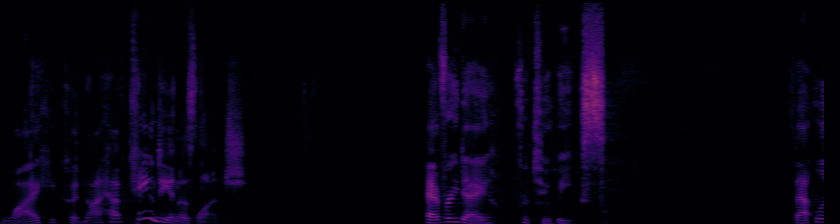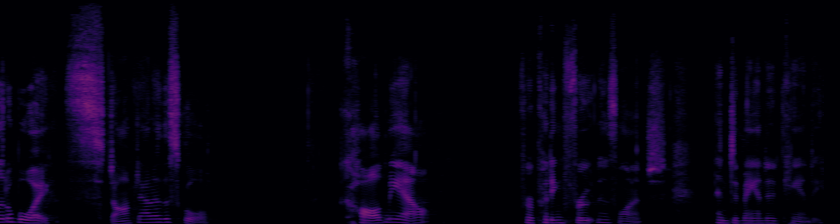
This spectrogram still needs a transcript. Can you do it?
why he could not have candy in his lunch every day for two weeks. That little boy stomped out of the school, called me out for putting fruit in his lunch, and demanded candy.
